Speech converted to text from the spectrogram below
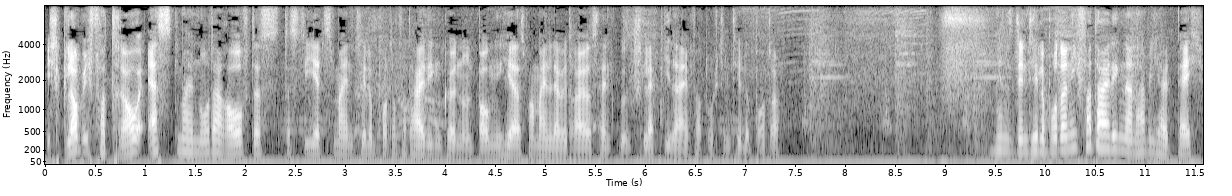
Ich glaube, ich vertraue erstmal nur darauf, dass, dass die jetzt meinen Teleporter verteidigen können und baue mir hier erstmal meinen Level 3 aus Handbuch und schlepp die da einfach durch den Teleporter. Wenn sie den Teleporter nicht verteidigen, dann habe ich halt Pech.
